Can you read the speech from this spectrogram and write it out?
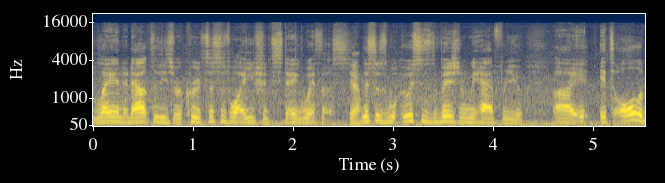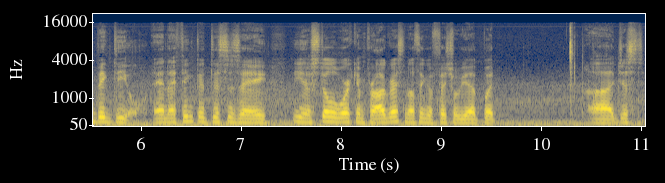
laying it out to these recruits. This is why you should stay with us. Yeah. This is this is the vision we have for you. Uh, it, it's all a big deal, and I think that this is a you know still a work in progress, nothing official yet, but uh, just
